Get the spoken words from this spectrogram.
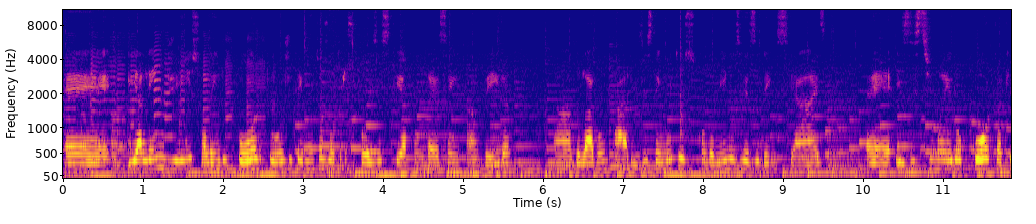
É, e além disso, além do porto, hoje tem muitas outras coisas que acontecem à beira ah, do Lago Ontário. Existem muitos condomínios residenciais, é, existe um aeroporto aqui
